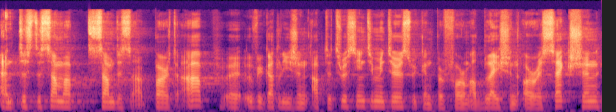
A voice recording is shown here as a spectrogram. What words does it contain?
And just to sum up, sum this part up, uh, if we got lesion up to three centimeters, we can perform ablation or resection.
